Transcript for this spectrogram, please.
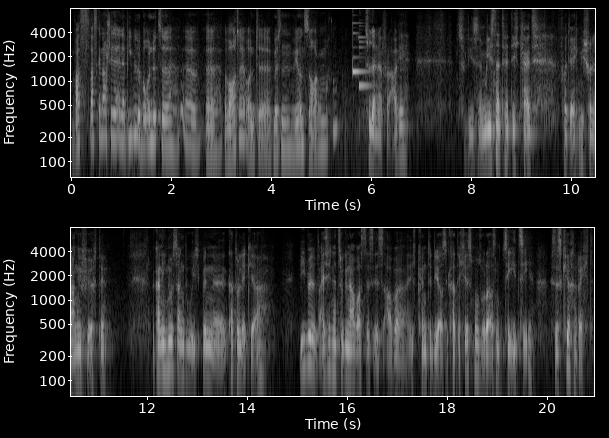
was, was genau steht da in der Bibel über unnütze äh, äh, Worte und äh, müssen wir uns Sorgen machen? Zu deiner Frage, zu dieser Miesner-Tätigkeit, vor der ich mich schon lange fürchte. Da kann ich nur sagen, du, ich bin äh, Katholik, ja. Bibel, weiß ich nicht so genau, was das ist, aber ich könnte dir aus dem Katechismus oder aus dem CEC, das ist Kirchenrecht,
